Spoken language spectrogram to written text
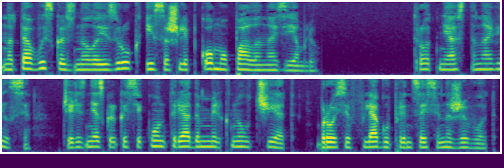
но та выскользнула из рук и со шлепком упала на землю. Трот не остановился. Через несколько секунд рядом мелькнул Чет, бросив флягу принцессе на живот.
